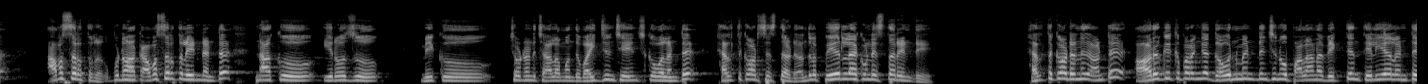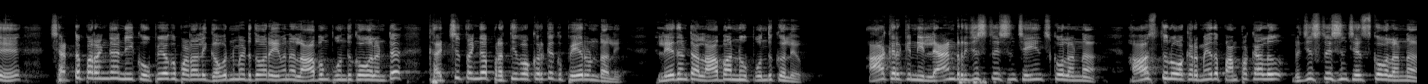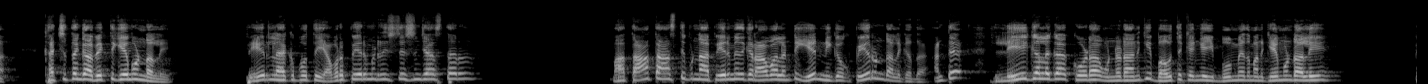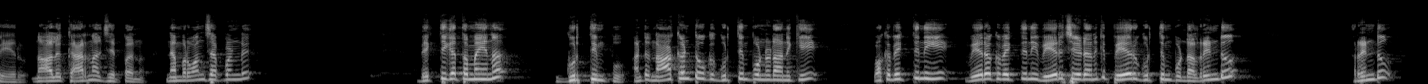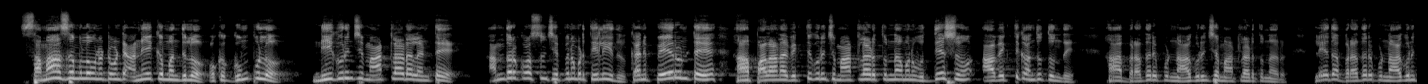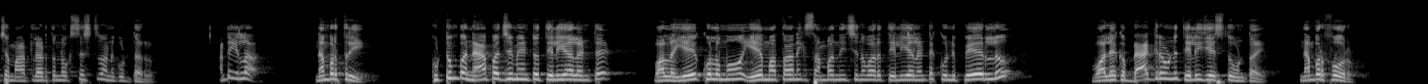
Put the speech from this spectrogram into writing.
అవసరతలు. ఇప్పుడు నాకు అవసరతలు ఏంటంటే నాకు ఈరోజు మీకు చూడండి చాలామంది వైద్యం చేయించుకోవాలంటే హెల్త్ కార్డ్స్ ఇస్తాడు. అందులో పేరు లేకుండా ఇస్తారేంటి? హెల్త్ కార్డ్ అనేది అంటే ఆరోగ్యపరంగా గవర్నమెంట్ నుంచి నువ్వు పలానా వ్యక్తి అని తెలియాలంటే చట్టపరంగా నీకు ఉపయోగపడాలి. గవర్నమెంట్ ద్వారా ఏమైనా లాభం పొందుకోవాలంటే ఖచ్చితంగా ప్రతి ఒక్కరికి ఒక పేరు ఉండాలి. లేదంటే ఆ లాభాన్ని నువ్వు పొందుకోలేవు. ఆఖరికి నీ ల్యాండ్ రిజిస్ట్రేషన్ చేయించుకోవాలన్నా ఆస్తులు ఒకరి మీద పంపకాలు రిజిస్ట్రేషన్ చేసుకోవాలన్నా ఖచ్చితంగా ఆ వ్యక్తికి ఏముండాలి? పేరు లేకపోతే ఎవరి పేరు మీద రిజిస్ట్రేషన్ చేస్తారు? మా తాత ఆస్తి ఇప్పుడు నా పేరు మీదకి రావాలంటే ఏం నీకు ఒక పేరు ఉండాలి కదా. అంటే లీగల్గా కూడా ఉండడానికి భౌతికంగా ఈ భూమి మీద మనకి ఏముండాలి? పేరు. నాలుగు కారణాలు చెప్పాను. నెంబర్ వన్ చెప్పండి. వ్యక్తిగతమైన గుర్తింపు. అంటే నాకంటూ ఒక గుర్తింపు ఉండడానికి ఒక వ్యక్తిని వేరొక వ్యక్తిని వేరు చేయడానికి పేరు గుర్తింపు ఉండాలి. రెండు రెండు సమాజంలో ఉన్నటువంటి అనేక మందిలో ఒక గుంపులో నీ గురించి మాట్లాడాలంటే అందరి కోసం చెప్పినప్పుడు తెలియదు. కానీ పేరుంటే ఆ పలానా వ్యక్తి గురించి మాట్లాడుతున్నామన్న ఉద్దేశం ఆ వ్యక్తికి అందుతుంది. ఆ బ్రదర్ ఇప్పుడు నా గురించే మాట్లాడుతున్నారు. లేదా బ్రదర్ ఇప్పుడు నా గురించే మాట్లాడుతున్న ఒక సిస్టర్ అనుకుంటారు. అంటే ఇలా. Number three. కుటుంబ నేపథ్యం ఏంటో తెలియాలంటే వాళ్ళ ఏ కులమో ఏ మతానికి సంబంధించిన వారు తెలియాలంటే కొన్ని పేర్లు వాళ్ళ యొక్క బ్యాక్గ్రౌండ్ని తెలియజేస్తూ ఉంటాయి. Number four.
